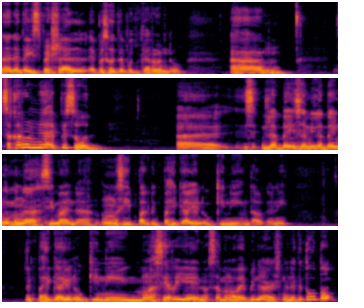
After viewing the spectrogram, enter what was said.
na na special episode na pod karon no? Um, sa karon nga episode, uh, nilabay sa milabay nga mga simana, ang masipag nagpahigayon og kining tawag ni. Nagpahigayon og kining mga serye no sa mga webinars nga nagatutok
